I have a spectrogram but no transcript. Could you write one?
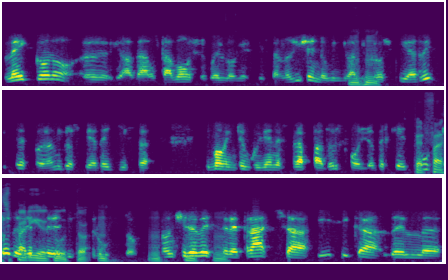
leggono eh, ad alta voce quello che si stanno dicendo, quindi la uh-huh. microspia registra e poi la microspia registra il momento in cui viene strappato il foglio perché per tutto far sparire deve tutto. distrutto, uh-huh. non ci deve essere traccia fisica del,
